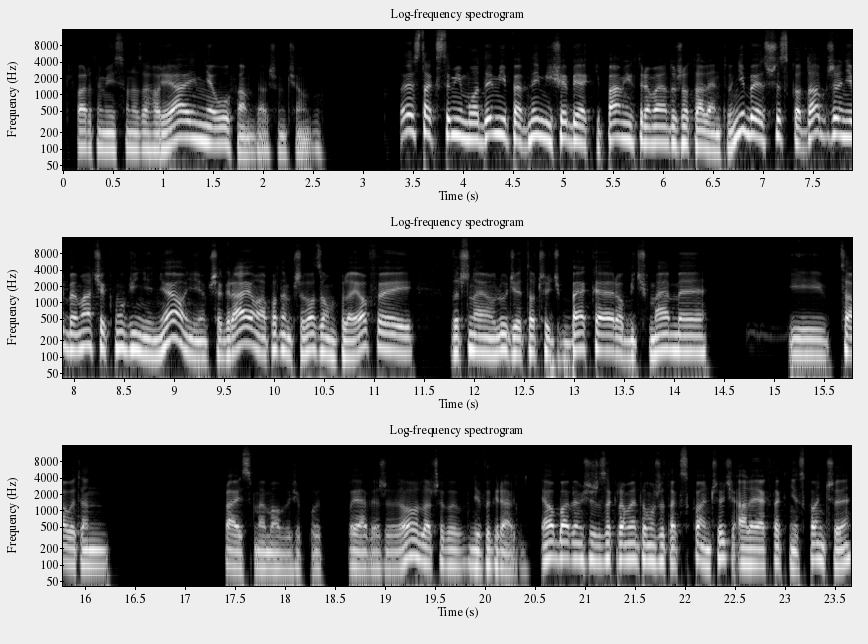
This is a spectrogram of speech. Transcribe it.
czwartym miejscu na zachodzie. Ja im nie ufam w dalszym ciągu. To jest tak z tymi młodymi, pewnymi siebie ekipami, które mają dużo talentu. Niby jest wszystko dobrze, niby Maciek mówi nie, nie, oni nie przegrają, a potem przychodzą playoffy i zaczynają ludzie toczyć bekę, robić memy i cały ten szajs memowy się pojawia, że o, dlaczego nie wygrali. Ja obawiam się, że Sacramento może tak skończyć, ale jak tak nie skończy,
